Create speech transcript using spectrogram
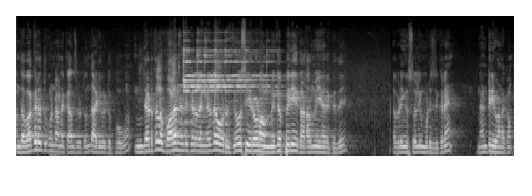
அந்த வக்கரத்துக்கு உண்டான கான்செப்ட் வந்து அடிபட்டு போகும். இந்த இடத்துல பலன் எடுக்கிறதுங்கிறத ஒரு ஜோசியரோட மிகப்பெரிய கடமையாக இருக்குது. அப்படிங்க சொல்லி முடிச்சுக்கிறேன். நன்றி வணக்கம்.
